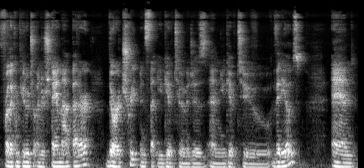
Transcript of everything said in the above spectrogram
for the computer to understand that better, there are treatments that you give to images and you give to videos. And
